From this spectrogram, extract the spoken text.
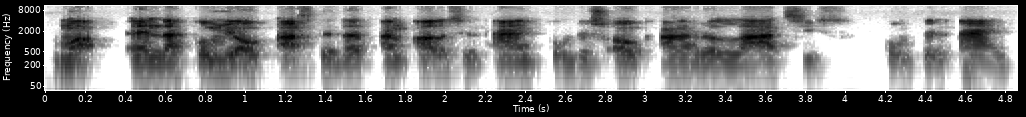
Maar, en daar kom je ook achter dat aan alles een eind komt. Dus ook aan relaties komt een eind.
